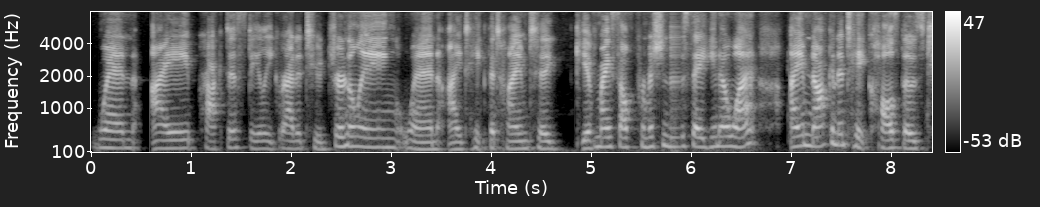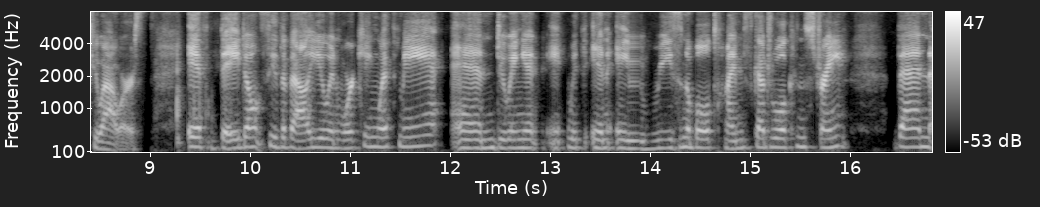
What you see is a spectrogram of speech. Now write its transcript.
when I practice daily gratitude journaling, when I take the time to give myself permission to say, you know what, I am not going to take calls those two hours. If they don't see the value in working with me and doing it within a reasonable time schedule constraint, then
